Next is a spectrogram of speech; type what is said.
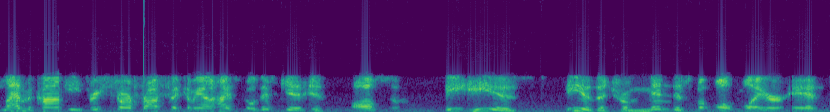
Ladd McConkey, three-star prospect coming out of high school. This kid is awesome. He he is he is a tremendous football player, and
